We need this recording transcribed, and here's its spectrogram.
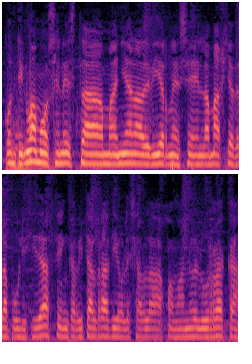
Continuamos en esta mañana de viernes en la magia de la publicidad en Capital Radio. Les habla Juan Manuel Urraca.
